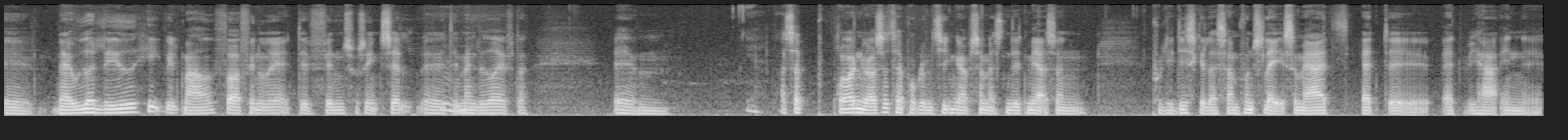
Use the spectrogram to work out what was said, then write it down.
øh, være ude og lede helt vildt meget, for at finde ud af, at det findes hos en selv, øh, mm. Mm. det man leder efter. Øhm, Ja. Og så prøver den jo også at tage problematikken op, som er sådan lidt mere sådan politisk eller samfundslag, som er, at, at, øh, at vi har en, øh,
